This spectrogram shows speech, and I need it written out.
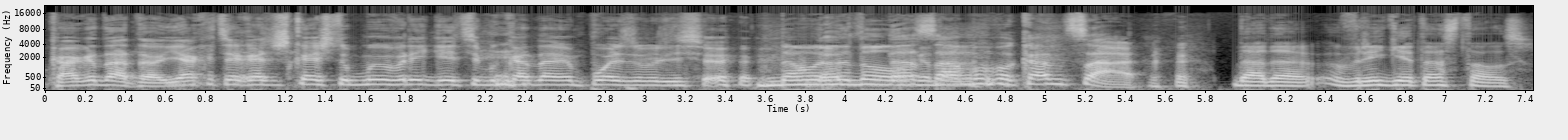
Когда-то. Я хотя хочу сказать, что мы в Риге этими кодами пользовались довольно долго. До самого конца. Да-да, в Риге это осталось.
